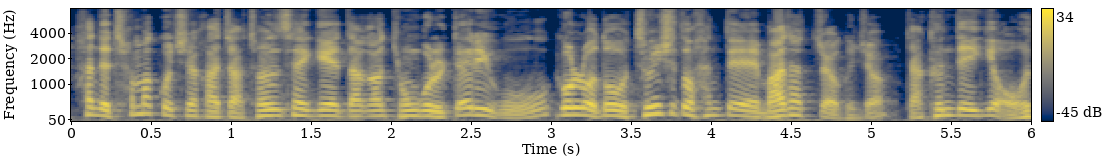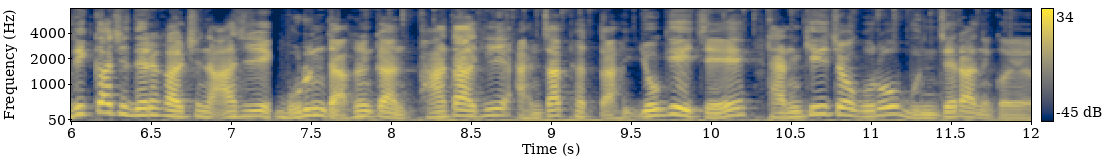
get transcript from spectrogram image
한 대 쳐맞고 시작하자 전 세계에다가 경고를 때리고 그걸로도 증시도 한 대 맞았죠. 그죠? 자, 근데 이게 어디까지 내려갈지는 아직 모른다. 그러니까 바닥이 안 잡혔다. 요게 이제 단기적으로 문제라는 거예요.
